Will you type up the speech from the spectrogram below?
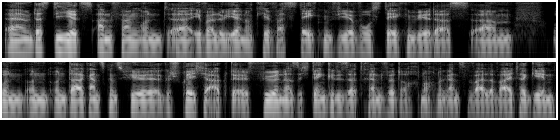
äh, dass die jetzt anfangen und äh, evaluieren, okay, was staken wir, wo staken wir das ähm, und, und, und da ganz, ganz viel Gespräche aktuell führen. Also ich denke, dieser Trend wird auch noch eine ganze Weile weitergehen.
